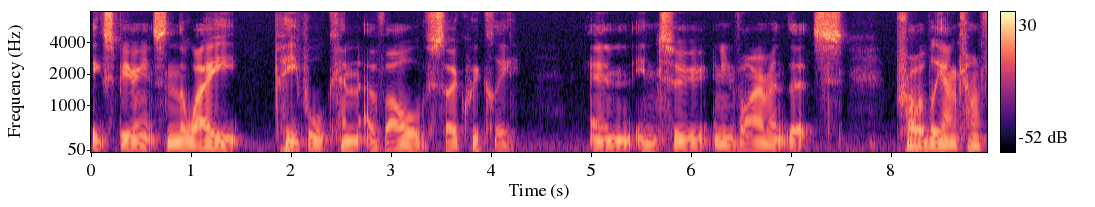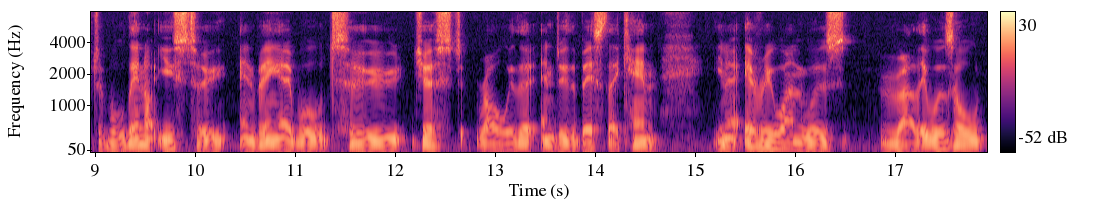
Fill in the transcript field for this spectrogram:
experience and the way people can evolve so quickly and into an environment that's probably uncomfortable they're not used to and being able to just roll with it and do the best they can. You know everyone was rather it was all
